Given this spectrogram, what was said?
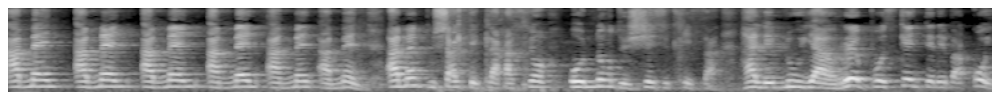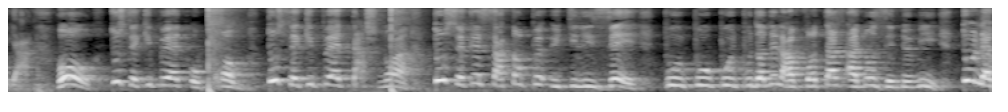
Amen, Amen, Amen, Amen, Amen, Amen. Amen pour chaque déclaration au nom de Jésus-Christ. Alléluia. Oh, tout ce qui peut être opprobre, tout ce qui peut être tache noire, tout ce que Satan peut utiliser pour, pour, pour, pour donner l'avantage à nos ennemis, tous les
